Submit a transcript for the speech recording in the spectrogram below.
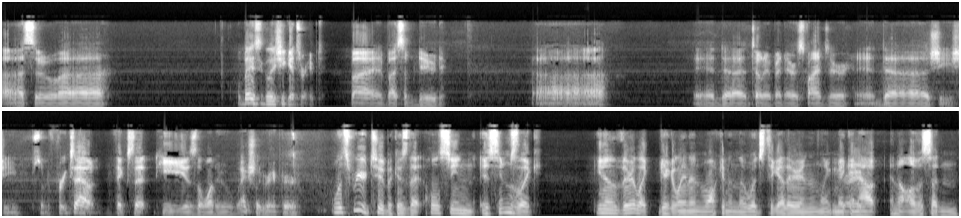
Uh, so uh, well, basically, she gets raped by by some dude. Uh, and uh, Antonio Banderas finds her, and uh, she she sort of freaks out and thinks that he is the one who actually raped her. Well, it's weird too because that whole scene. It seems like, you know, they're like giggling and walking in the woods together and like making Right. out, and all of a sudden,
